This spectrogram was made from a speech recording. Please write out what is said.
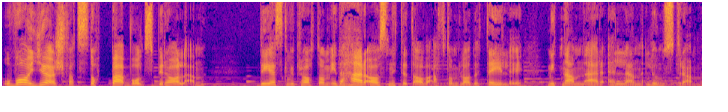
Och vad görs för att stoppa våldsspiralen? Det ska vi prata om i det här avsnittet av Aftonbladet Daily. Mitt namn är Ellen Lundström.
